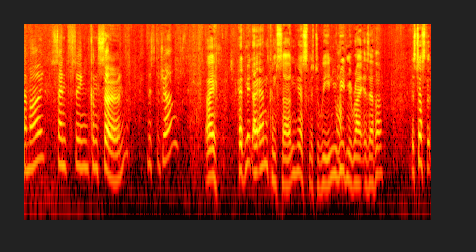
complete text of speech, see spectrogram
Am I sensing concern, Mr. Jowls? I admit I am concerned, yes, Mr. Wheen. You Oh. read me right as ever. It's just that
